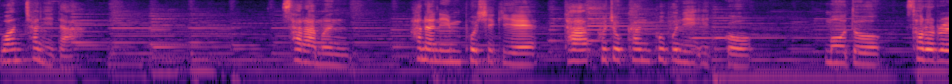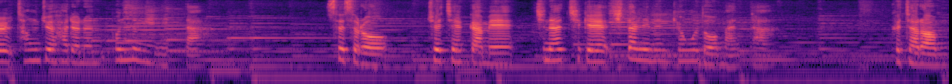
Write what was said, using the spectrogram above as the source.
원천이다. 사람은 하나님 보시기에 다 부족한 부분이 있고 모두 서로를 정죄하려는 본능이 있다. 스스로 죄책감에 지나치게 시달리는 경우도 많다. 그처럼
